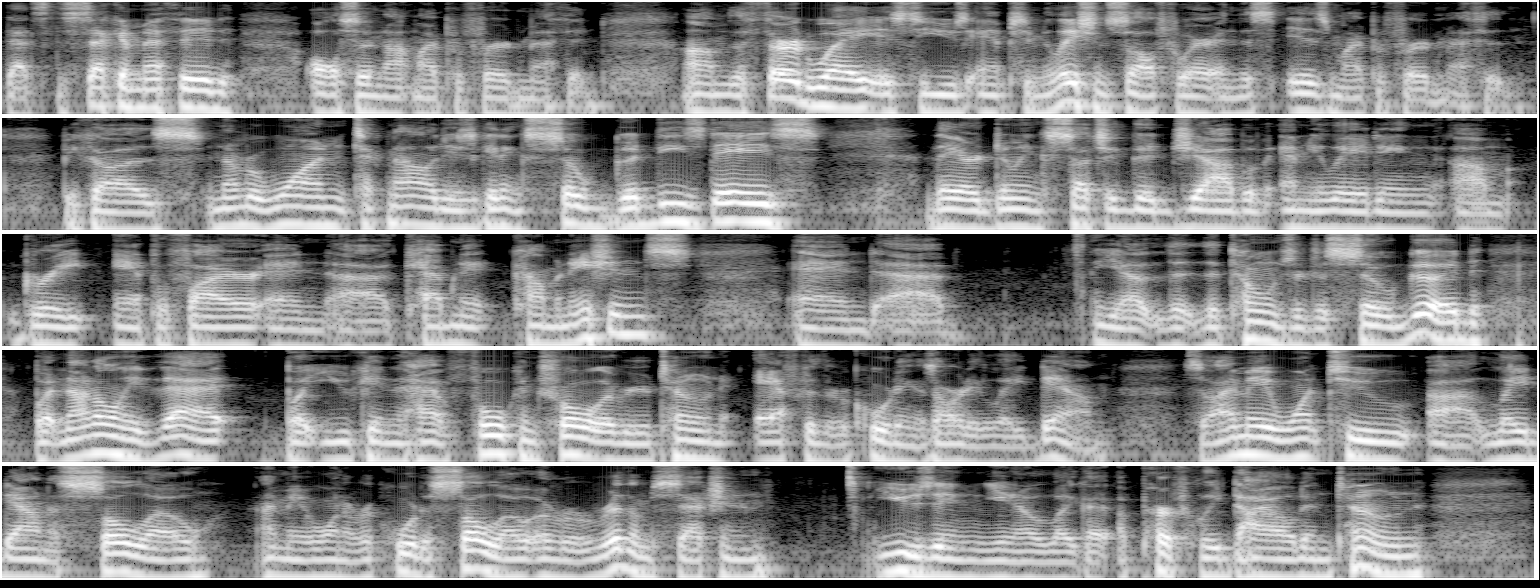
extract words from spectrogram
that's the second method, also not my preferred method. Um, the third way is to use amp simulation software, and this is my preferred method because number one, technology is getting so good these days they are doing such a good job of emulating um, great amplifier and uh, cabinet combinations, and uh, you know the the tones are just so good. But not only that, but you can have full control over your tone after the recording is already laid down. So I may want to uh, lay down a solo. I may want to record a solo over a rhythm section using you know like a, a perfectly dialed in tone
